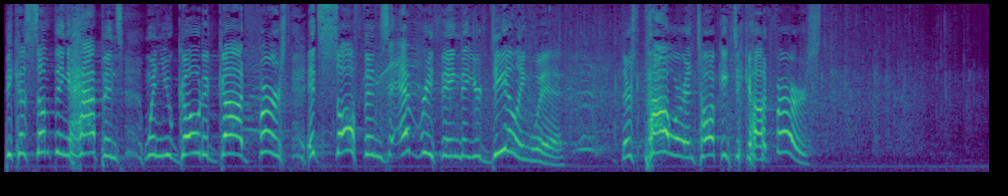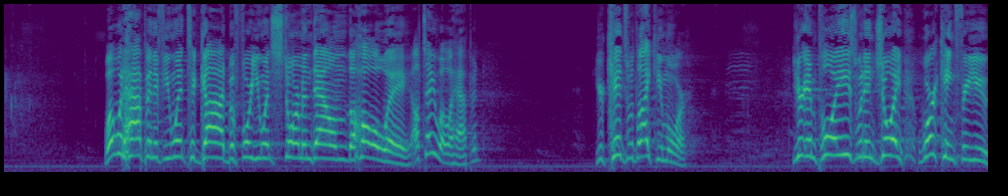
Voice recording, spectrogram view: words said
Because something happens when you go to God first, it softens everything that you're dealing with. There's power in talking to God first. What would happen if you went to God before you went storming down the hallway? I'll tell you what would happen. Your kids would like you more. Your employees would enjoy working for you.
